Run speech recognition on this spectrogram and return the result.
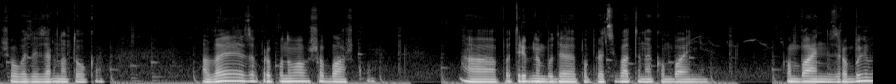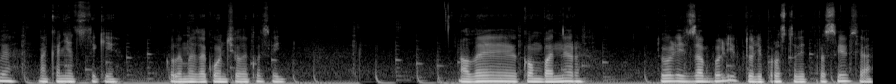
що возить зернотока. Але запропонував шабашку. А потрібно буде попрацювати на комбайні. Комбайн зробили, наконець таки, коли ми закінчили косить. Але комбайнер то лі заболів, то лі просто відпросився.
